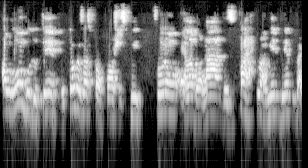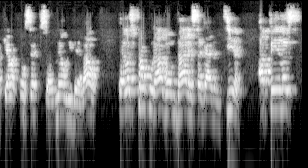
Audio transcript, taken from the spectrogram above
ao longo do tempo, todas as propostas que foram elaboradas, particularmente dentro daquela concepção neoliberal, elas procuravam dar essa garantia apenas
